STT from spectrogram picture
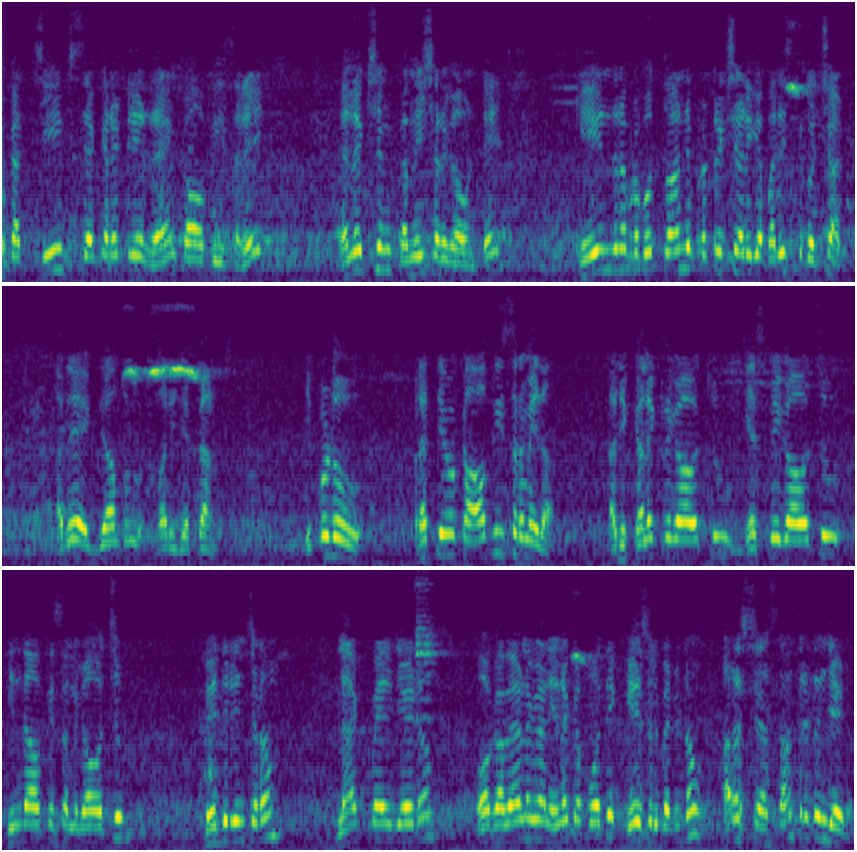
ఒక చీఫ్ సెక్రటరీ ర్యాంక్ ఆఫీసరే ఎలక్షన్ కమిషనర్గా ఉంటే కేంద్ర ప్రభుత్వాన్ని ప్రొటెక్షన్ అడిగే పరిస్థితికి వచ్చాడు. అదే ఎగ్జాంపుల్ వారి చెప్పాను. ఇప్పుడు ప్రతి ఒక్క ఆఫీసర్ మీద అది కలెక్టర్ కావచ్చు ఎస్పీ కావచ్చు కింద ఆఫీసర్లు కావచ్చు బెదిరించడం బ్లాక్ మెయిల్ చేయడం ఒకవేళ కానీ వినకపోతే కేసులు పెట్టడం అరెస్ట్ చేస్తాం రిటర్న్ చేయడం.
